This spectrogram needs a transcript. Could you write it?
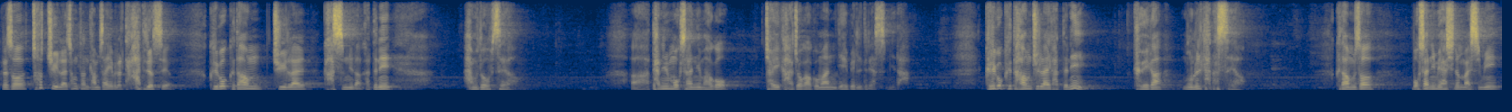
그래서 첫 주일날 성탄 감사 예배를 다 드렸어요. 그리고 그 다음 주일날 갔습니다. 갔더니 아무도 없어요. 아, 담임 목사님하고 저희 가족하고만 예배를 드렸습니다. 그리고 그 다음 주일날 갔더니 교회가 문을 닫았어요. 그 다음서 목사님이 하시는 말씀이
